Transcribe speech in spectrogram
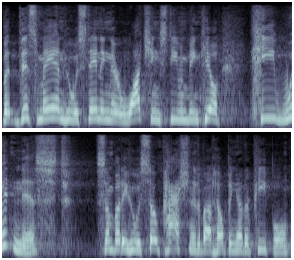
But this man who was standing there watching Stephen being killed, he witnessed somebody who was so passionate about helping other people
